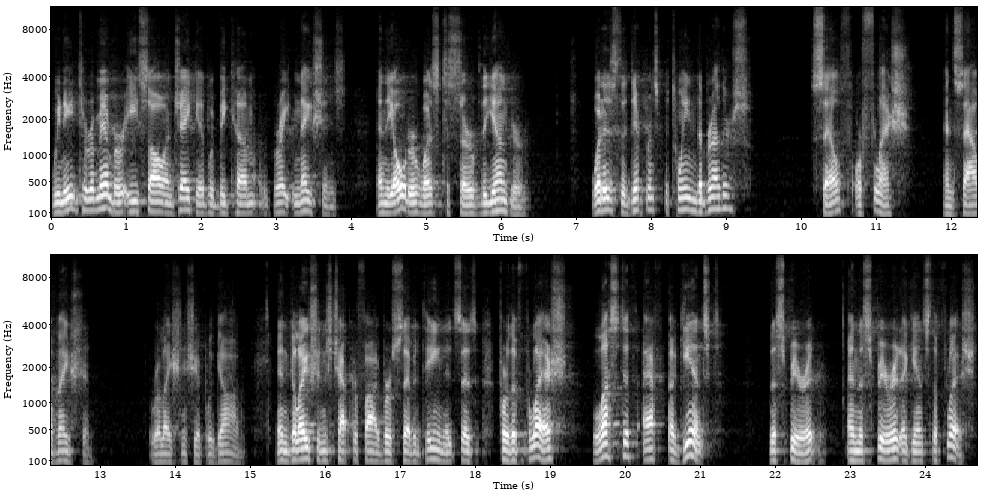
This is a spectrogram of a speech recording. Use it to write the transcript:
We need to remember Esau and Jacob would become great nations, and the older was to serve the younger. What is the difference between the brothers? Self or flesh and salvation, relationship with God. In Galatians chapter 5 verse 17 it says, "For the flesh lusteth against the spirit, and the spirit against the flesh.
